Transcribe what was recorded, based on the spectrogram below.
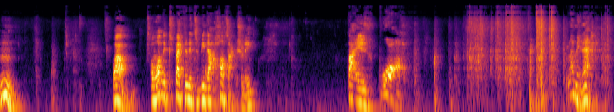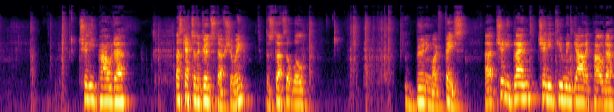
Mmm. Wow. I wasn't expecting it to be that hot, actually. That is, whoa. Blimey neck. Chili powder. Let's get to the good stuff, shall we? The stuff that will burning my face. Uh, chili blend, chili cumin garlic powder.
